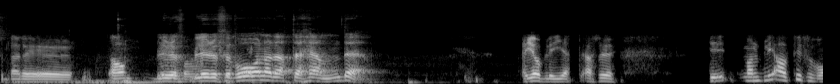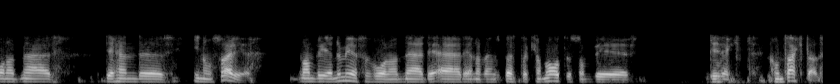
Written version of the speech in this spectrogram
Så där är, ja, blir, du, blir du förvånad att det hände? Jag blir jätte... Alltså, det, man blir alltid förvånad när det händer inom Sverige. Man blir ännu mer förvånad när det är en av ens bästa kamrater som blir direkt kontaktad.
